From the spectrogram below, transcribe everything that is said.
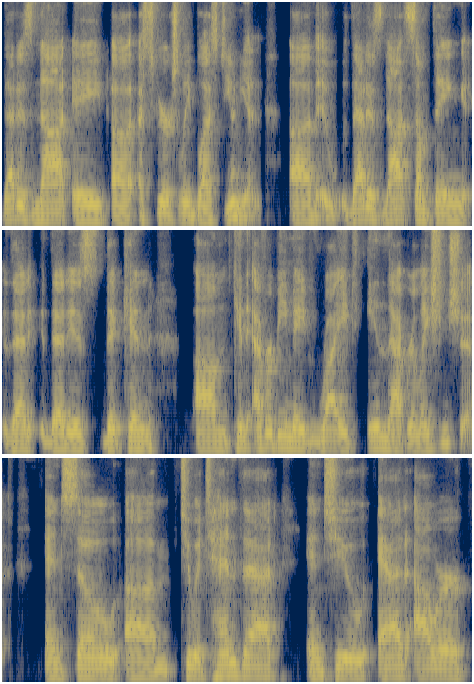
that is not a uh, a spiritually blessed union. Um, it, that is not something that that is that can um, can ever be made right in that relationship. And so, um, to attend that and to add our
